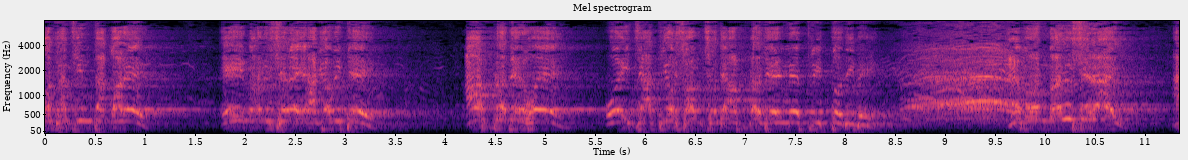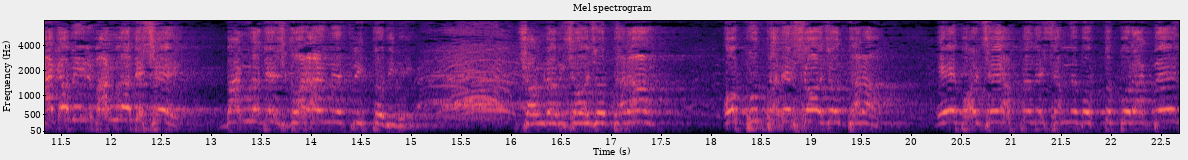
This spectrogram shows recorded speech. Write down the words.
কথা চিন্তা করে। এই মানুষেরাই আগামীতে আপনাদের হয়ে ওই জাতীয় সংসদে আপনাদের নেতৃত্ব দিবে। এমন মানুষেরাই আগামীর বাংলাদেশে বাংলাদেশ গড়ার নেতৃত্ব দিবে। সংগ্রামী সহযোদ্ধারা অভ্যুত্থানের সহযোদ্ধারা, এ পর্যায়ে আপনাদের সামনে বক্তব্য রাখবেন।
